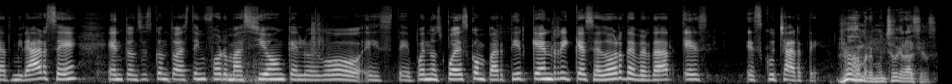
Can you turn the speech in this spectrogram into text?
admirarse. Entonces con toda esta información que luego este, pues nos puedes compartir, qué enriquecedor de verdad es escucharte. No, hombre, muchas gracias.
